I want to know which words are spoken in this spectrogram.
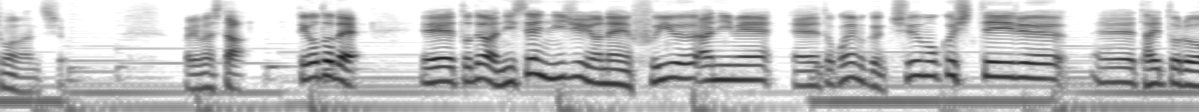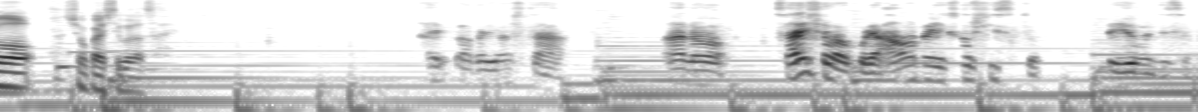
どうなんでしょう。わかりました。ということで、えっ、と、では2024年冬アニメ、えっ、と、小山くん注目している、えータイトルを紹介してください。はい、わかりました。あの、最初はこれ、青のエクソシストって読むんですよ。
